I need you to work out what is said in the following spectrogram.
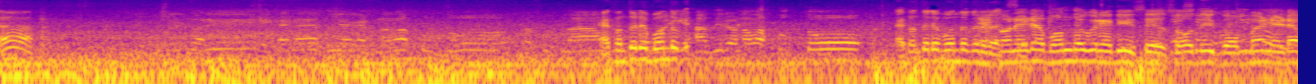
হ্যাঁ। এখন তো এটা বন্ধ এখন তো এটা বন্ধ করে এখন এটা বন্ধ করে দিয়েছে সৌদি গভর্নমেন্ট এটা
